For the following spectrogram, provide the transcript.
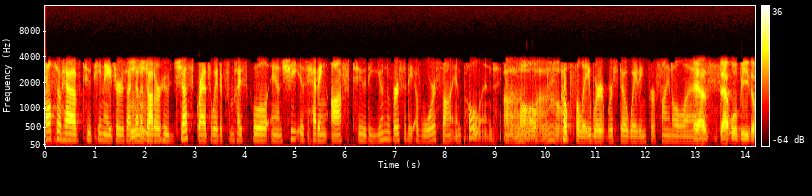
also have two teenagers. I've got a Mm. daughter who just graduated from high school, and she is heading off to the University of Warsaw in Poland in oh, the fall. wow. Hopefully, we're we're still waiting for final. Uh, As that will be the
